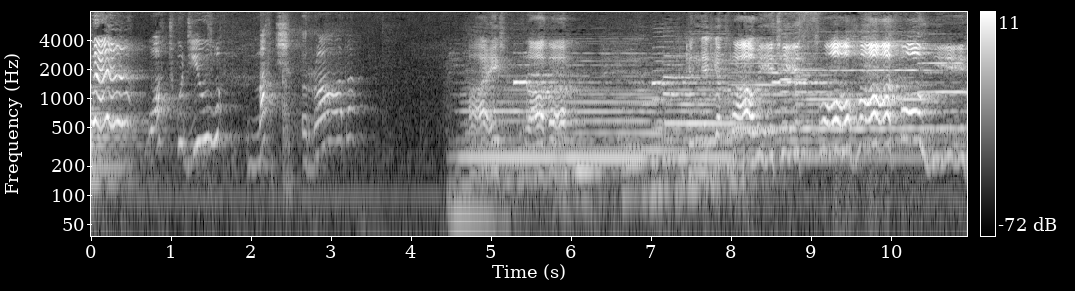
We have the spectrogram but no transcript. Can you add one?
Well, I'd rather. And yet, it is so hard for me.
